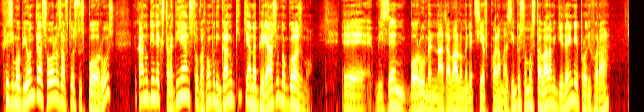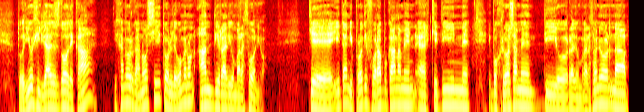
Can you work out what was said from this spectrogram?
χρησιμοποιώντας όλους αυτούς τους πόρους, κάνουν την εκστρατεία στο βαθμό που την κάνουν και, και να επηρεάσουν τον κόσμο. Ε, Εμείς δεν μπορούμε να τα βάλουμε έτσι εύκολα μαζί τους, όμως τα βάλαμε και δεν είναι η πρώτη φορά. Το 2012 είχαμε οργανώσει το λεγόμενο αντιραδιομαραθώνιο και ήταν η πρώτη φορά που κάναμε αρκετή, υποχρεώσαμε το ραδιομαραθώνιο να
